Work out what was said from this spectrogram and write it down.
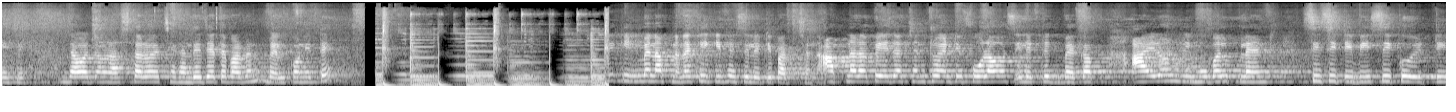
এই যে, যাওয়ার জন্য রাস্তা রয়েছে, এখান দিয়ে যেতে পারবেন ব্যালকনিতে কিনবেন আপনারা, কী কী ফেসিলিটি পাচ্ছেন? আপনারা পেয়ে যাচ্ছেন twenty four hours electric backup iron removal plant CCTV security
